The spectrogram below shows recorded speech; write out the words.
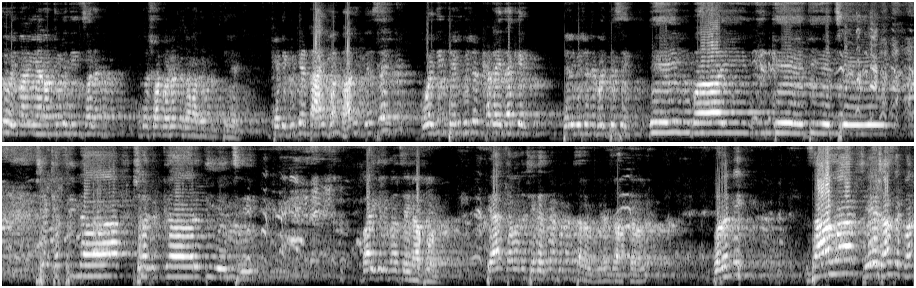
তো, ওই মাইয়ানোর থেকে দিন চলে না। তো সংগঠনে জমাতে দিতে হয়। খেটে খুঁটে একটা আইফোন ভাবি দিয়েছে ওই দিন টেলিভিশন খাটাই দেখে টেলিভিশনে বলতেছে, এই মোবাইল কে দিয়েছে? শেখ হাসিনা সরকার দিয়েছে। বাড়ি গেলে বলছে না ফোন। শেখ হাসিনা ফোন আমি চালাবো করালে বলেননি? জামার শেষ আছে কোন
